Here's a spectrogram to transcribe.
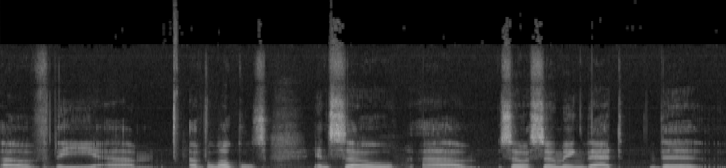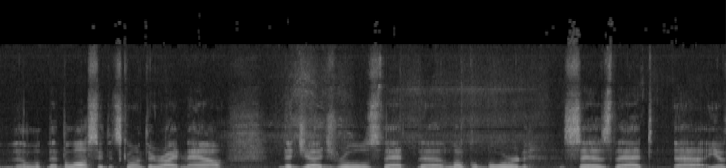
of the um, of the locals. And so, um, so assuming that the the that the lawsuit that's going through right now, the judge rules that the local board says that uh, you know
